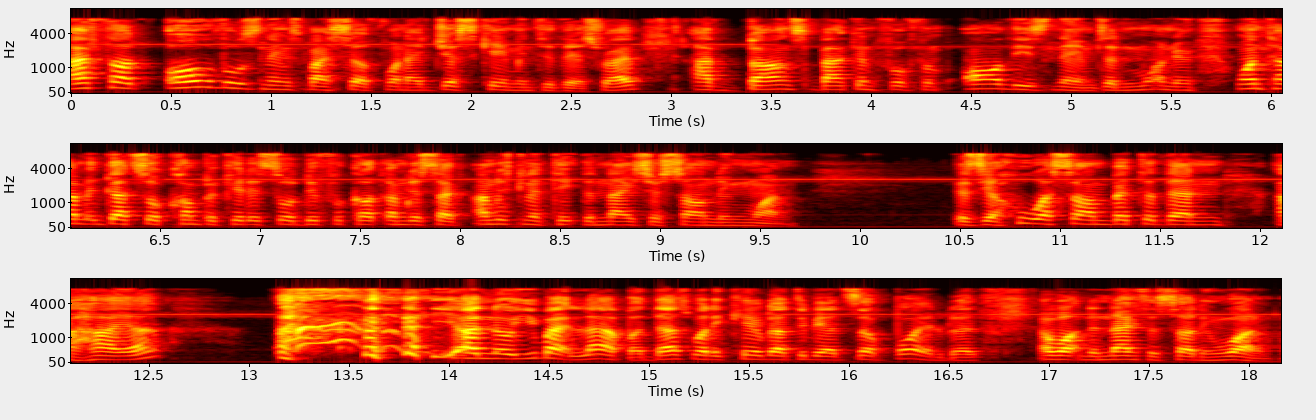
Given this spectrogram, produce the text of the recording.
I thought all those names myself when I just came into this, right? I've bounced back and forth from all these names and wondering. One time it got so complicated, so difficult. I'm just like, I'm just gonna take the nicer sounding one. Does Yahuwah sound better than Ahaya? yeah, I know you might laugh, but that's what it came down to me at some point. But I want the nicer sounding one.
